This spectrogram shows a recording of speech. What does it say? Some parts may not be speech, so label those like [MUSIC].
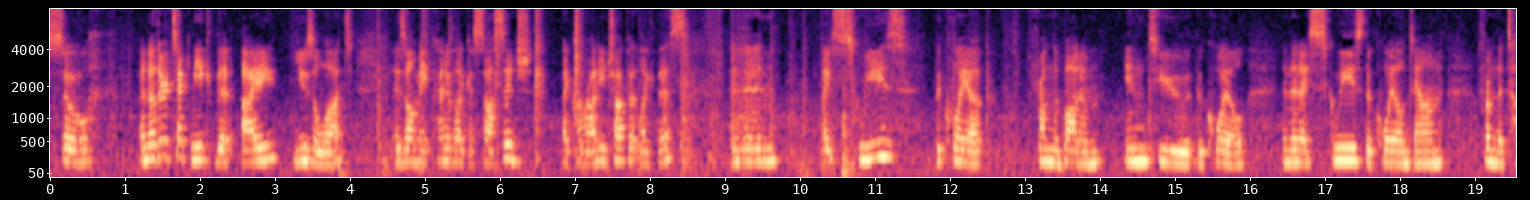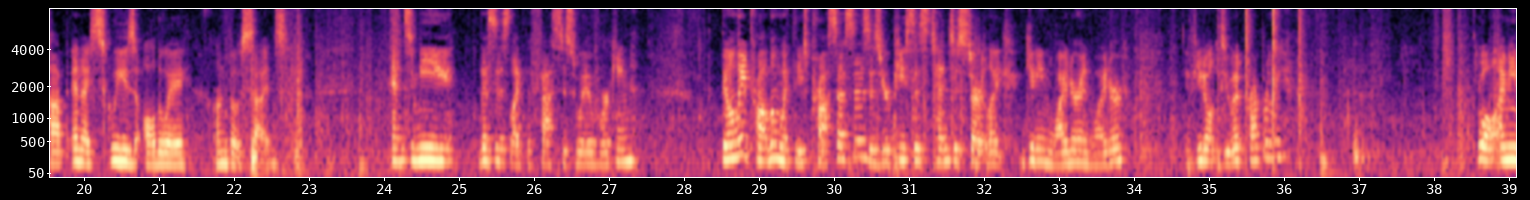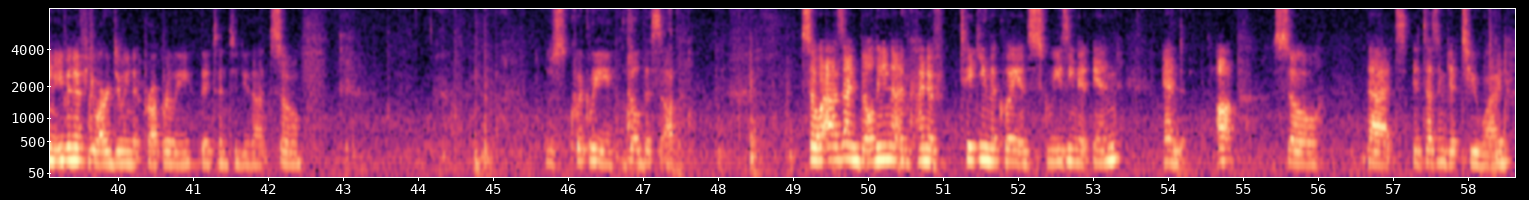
So another technique that I use a lot is I'll make kind of like a sausage. I karate chop it like this and then I squeeze the clay up from the bottom into the coil and then I squeeze the coil down from the top and I squeeze all the way on both sides. And to me, this is like the fastest way of working. The only problem with these processes is your pieces tend to start like getting wider and wider if you don't do it properly. Well, I mean, even if you are doing it properly, they tend to do that. So just quickly build this up. So as I'm building, I'm kind of taking the clay and squeezing it in and up so that it doesn't get too wide.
